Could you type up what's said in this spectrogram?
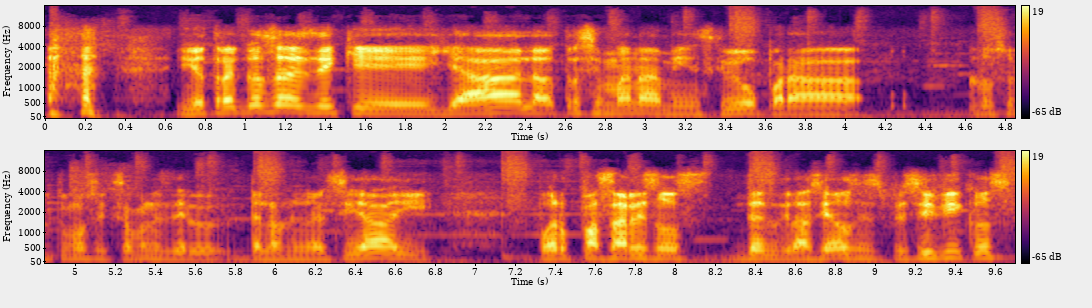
y otra cosa es de que ya la otra semana me inscribo para los últimos exámenes de la universidad y poder pasar esos desgraciados específicos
